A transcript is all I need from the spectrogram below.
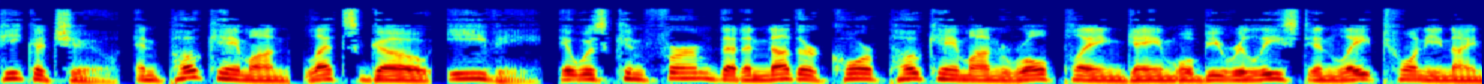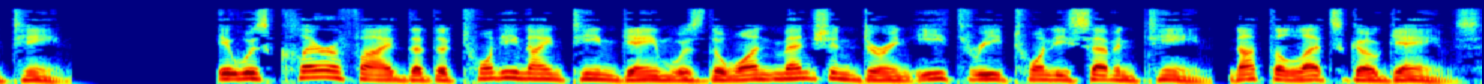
Pikachu, and Pokémon, Let's Go, Eevee. It was confirmed that another core Pokémon role-playing game will be released in late 2019. It was clarified that the 2019 game was the one mentioned during E3 2017, not the Let's Go games.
